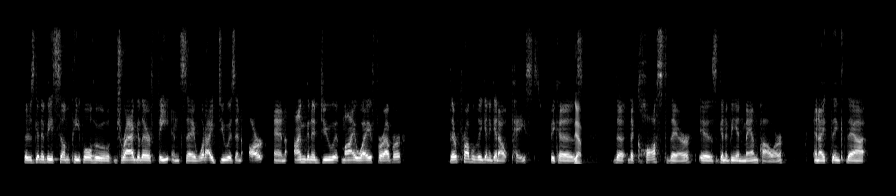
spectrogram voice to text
There's going to be some people who drag their feet and say, What I do is an art and I'm going to do it my way forever. They're probably going to get outpaced because yeah. the, the cost there is going to be in manpower. And I think that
